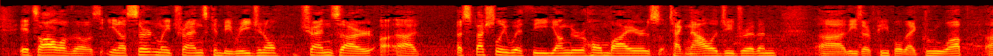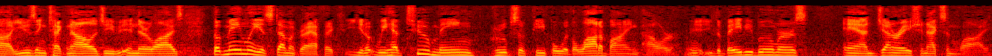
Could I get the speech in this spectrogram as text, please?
it's all of those. You know, certainly trends can be regional. Trends are uh, especially with the younger home buyers, technology driven. Uh, these are people that grew up uh, using technology in their lives, but mainly it's demographic. You know, we have two main groups of people with a lot of buying power: the baby boomers and Generation X and Y.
